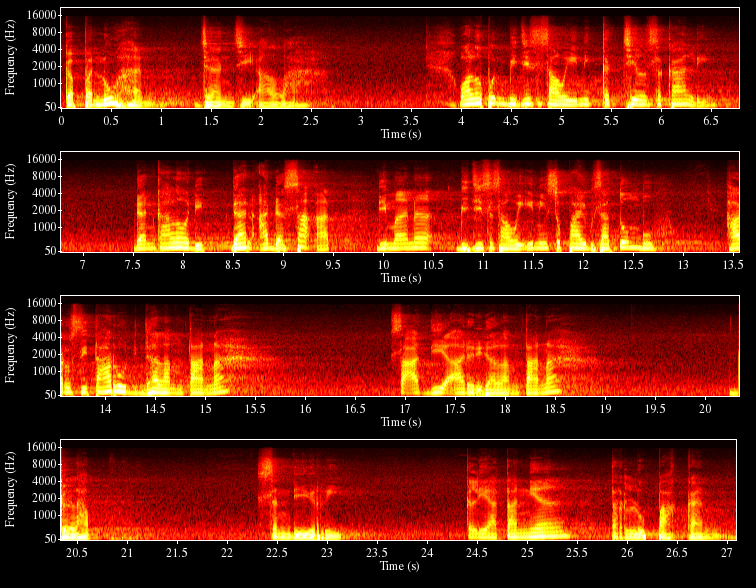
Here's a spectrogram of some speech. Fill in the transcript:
kepenuhan janji Allah. Walaupun biji sesawi ini kecil sekali, dan kalau di dan ada saat di mana biji sesawi ini supaya bisa tumbuh harus ditaruh di dalam tanah. Saat dia ada di dalam tanah, gelap, sendiri, kelihatannya terlupakan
